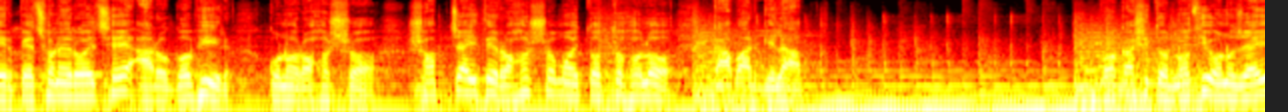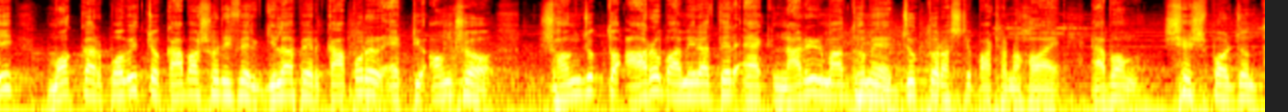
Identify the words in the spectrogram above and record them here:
এর পেছনে রয়েছে আরও গভীর কোনো রহস্য? সবচাইতে রহস্যময় তথ্য হলো কাবার গিলাপ। প্রকাশিত নথি অনুযায়ী, মক্কার পবিত্র কাবা শরীফের গিলাপের কাপড়ের একটি অংশ সংযুক্ত আরব আমিরাতের এক নারীর মাধ্যমে যুক্তরাষ্ট্রে পাঠানো হয় এবং শেষ পর্যন্ত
